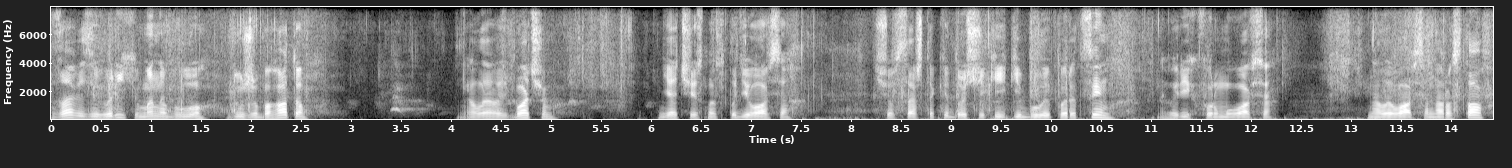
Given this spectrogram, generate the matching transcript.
Завязі горіхів в мене було дуже багато. Але ось бачимо, я чесно сподівався, що все ж таки дощики, які були перед цим, горіх формувався, наливався, наростав.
